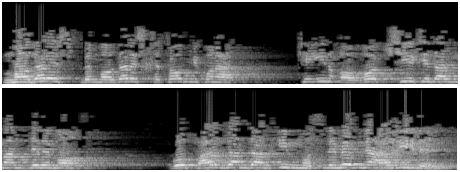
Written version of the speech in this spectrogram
مادرش به مادرش خطاب می‌کند که این آقا کیه که در منزل ماست؟ گفت فرزندم این مسلم ابن عقیله.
